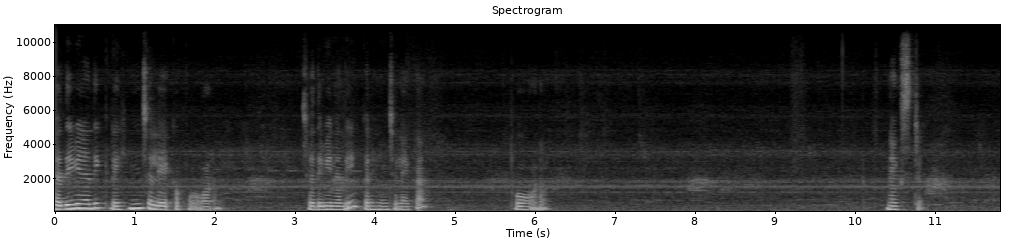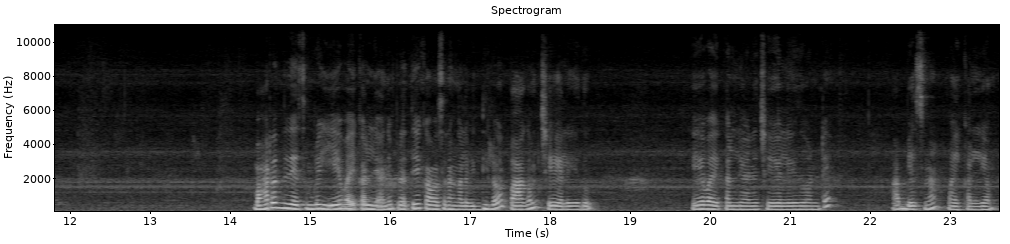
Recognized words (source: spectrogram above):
చదివినది గ్రహించలేకపోవడం. చదివినది గ్రహించలేకపోవడం. నెక్స్ట్ భారతదేశంలో ఏ వైకల్యాన్ని ప్రత్యేక అవసరం గల విద్యలో భాగం చేయలేదు? ఏ వైకల్యాన్ని చేయలేదు అంటే అభ్యసన వైకల్యం.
